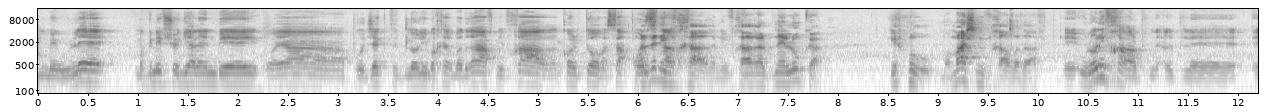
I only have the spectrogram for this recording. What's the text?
מעולה, מגניב שהוא הגיע ל-NBA, הוא היה projected לא להיבחר בדראפט, נבחר, הכל טוב, עשה מה זה all-star. נבחר? נבחר על פני לוקה. כאילו, הוא ממש נבחר בדראפט. אה, הוא לא נבחר על פני- על פני אה,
